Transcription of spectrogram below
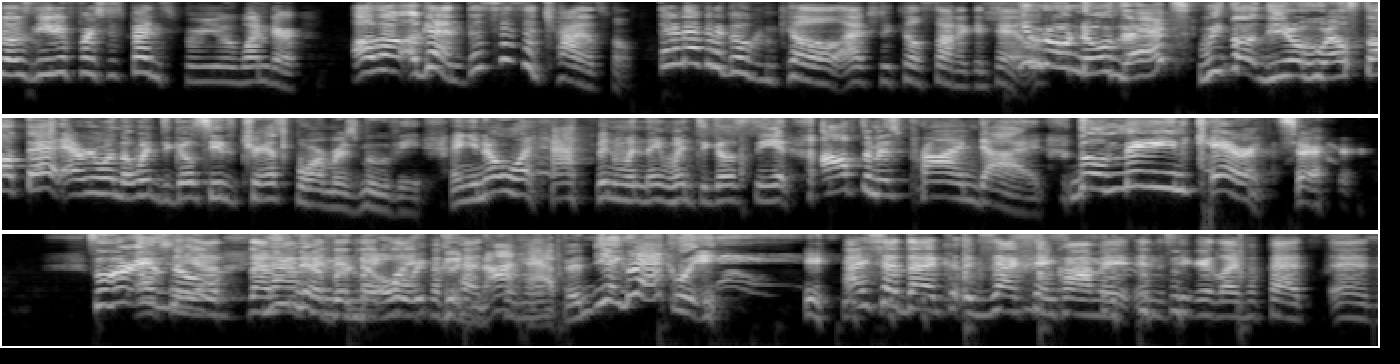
So it's needed for suspense for you to wonder. Although, again, this is a child's film. They're not going to go and kill, actually kill Sonic and Tails. You don't know that. We thought, you know who else thought that? Everyone that went to go see the Transformers movie. And you know what happened when they went to go see it? Optimus Prime died. The main character. So there is Actually, no, yeah, that you never in, know. Life it could not happen. Yeah, exactly. I said that exact same comment in The Secret Life of Pets, and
